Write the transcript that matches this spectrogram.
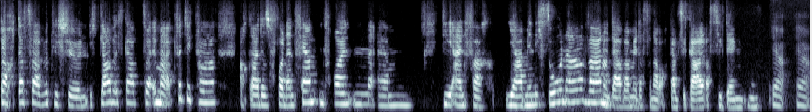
doch, das war wirklich schön. Ich glaube, es gab zwar immer Kritiker, auch gerade von entfernten Freunden, ähm, die einfach ja mir nicht so nah waren und da war mir das dann aber auch ganz egal, was sie denken. Ja, ja.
